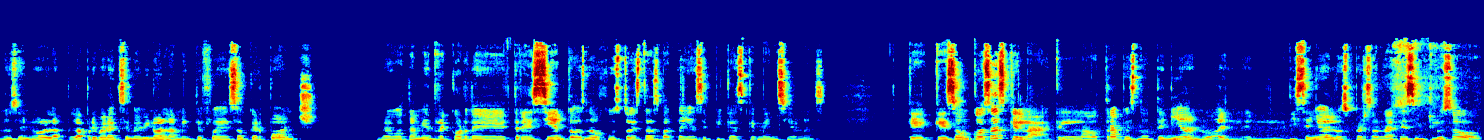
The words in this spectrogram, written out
No sé, ¿no? La, la, primera que se me vino a la mente fue Soccer Punch. Luego también recordé 300, ¿no? Justo estas batallas épicas que mencionas que, son cosas que la, que la otra pues no tenía, ¿no? El, diseño de los personajes incluso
